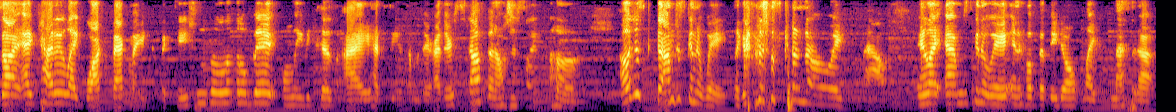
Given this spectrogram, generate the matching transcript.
So I, I kind of like walked back my expectations a little bit, only because I had seen some of their other stuff, and I was just like, uh, I'll just, I'm just gonna wait. Like, I'm just gonna wait now, and like, I'm just gonna wait and hope that they don't like mess it up.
